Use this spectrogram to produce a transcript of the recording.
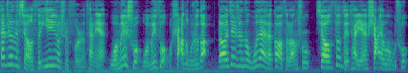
但这次小司依旧是否认三连，我没说，我没做，我啥都不知道。老杰只能无奈的告诉狼叔，小司嘴太严，啥也问不出。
